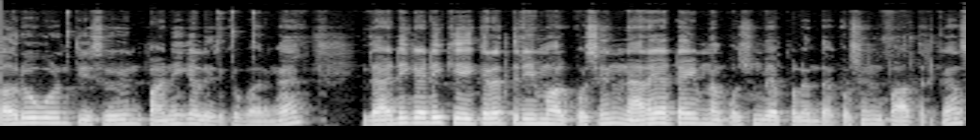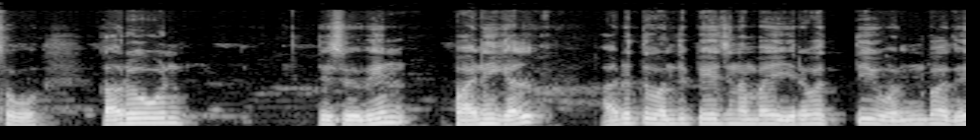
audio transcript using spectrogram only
கருவுன் திசுவின் பணிகள் இருக்குது பாருங்கள் இது அடிக்கடி கேட்குற த்ரீ மார்க் கொஷின் நிறைய டைம் நான் கொஷின் பேப்பரில் இந்த கொஷின் பார்த்துருக்கேன். ஸோ கருவுன் திசுவின் பணிகள். அடுத்து வந்து பேஜ் நம்பர் இருபத்தி ஒன்பது.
